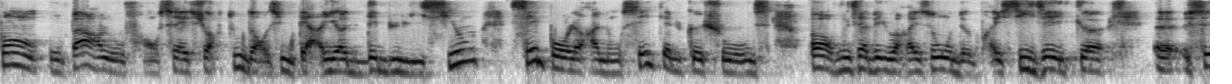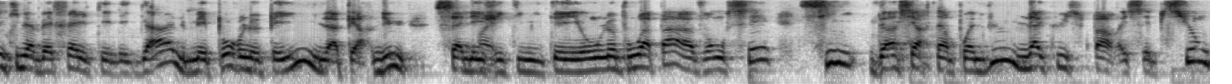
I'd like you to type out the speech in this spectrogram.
quand on parle aux Français, surtout dans une période d'ébullition, c'est pour leur annoncer quelque chose. Or, vous avez eu raison de préciser que euh, ce qu'il avait fait était légal, mais pour le pays, il a perdu sa légitimité. On ne le voit pas avancer si, d'un certain point de vue, il n'accuse pas réception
